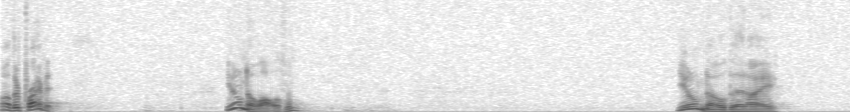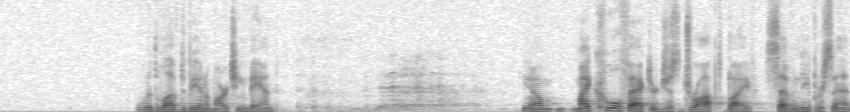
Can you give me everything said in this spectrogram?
Well, they're private. You don't know all of them. You don't know that I would love to be in a marching band. you know, my cool factor just dropped by 70%.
